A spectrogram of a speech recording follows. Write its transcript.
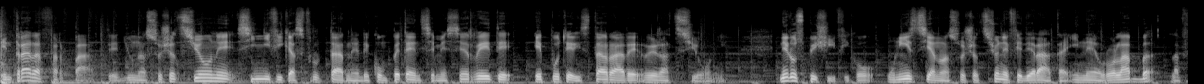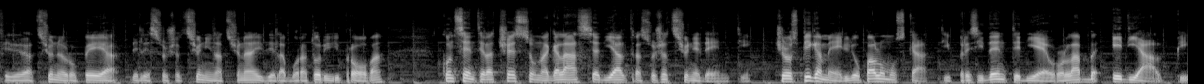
Entrare a far parte di un'associazione significa sfruttarne le competenze messe in rete e poter instaurare relazioni. Nello specifico, unirsi a un'associazione federata in Eurolab, la Federazione Europea delle Associazioni Nazionali dei Laboratori di Prova, consente l'accesso a una galassia di altre associazioni ed enti. Ce lo spiega meglio Paolo Moscatti, presidente di Eurolab e di Alpi,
